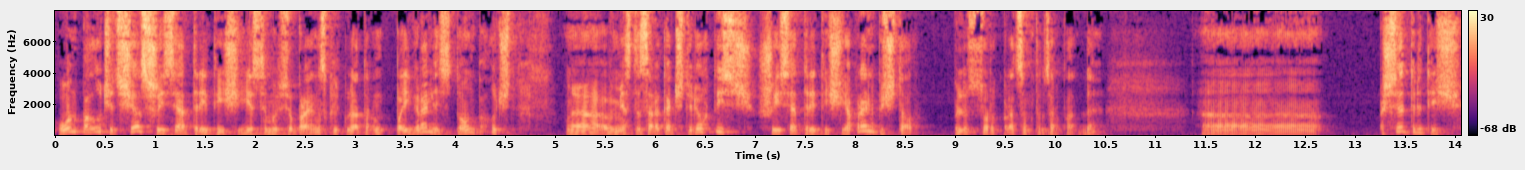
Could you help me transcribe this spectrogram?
Он получит сейчас 63 тысячи. Если мы все правильно с калькулятором поигрались, то он получит Э, вместо 44 тысяч 63 тысячи. Я правильно посчитал? Плюс 40% зарплаты, да? 63 э, тысячи.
